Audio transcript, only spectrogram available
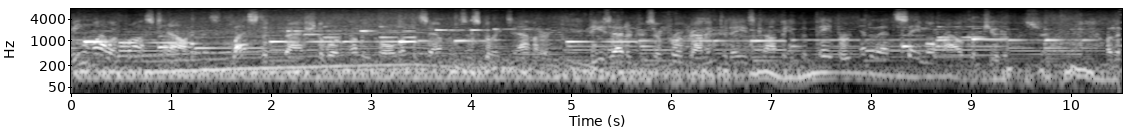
Meanwhile, across town, less than fashionable cubbyhole of the San Francisco Examiner, these editors are programming today's copy of the paper into that same Ohio computer.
